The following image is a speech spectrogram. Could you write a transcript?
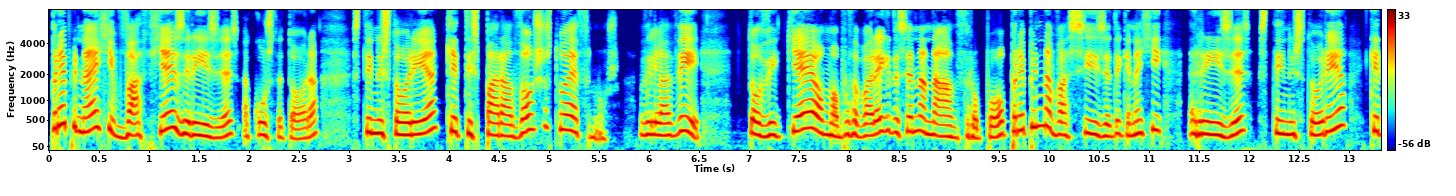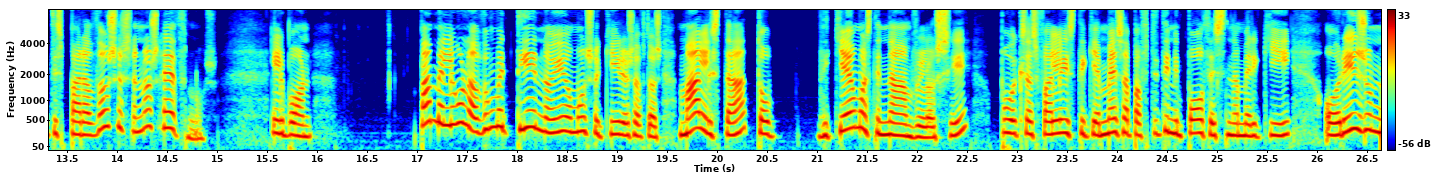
πρέπει να έχει βαθιές ρίζες, ακούστε τώρα, στην ιστορία και τις παραδόσεις του έθνους. Δηλαδή, το δικαίωμα που θα παρέχεται σε έναν άνθρωπο πρέπει να βασίζεται και να έχει ρίζες στην ιστορία και τις παραδόσεις ενός έθνους. Λοιπόν, Πάμε λίγο να δούμε τι εννοεί όμως ο κύριος αυτός. Μάλιστα, το δικαίωμα στην άμβλωση που εξασφαλίστηκε μέσα από αυτή την υπόθεση στην Αμερική ορίζουν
